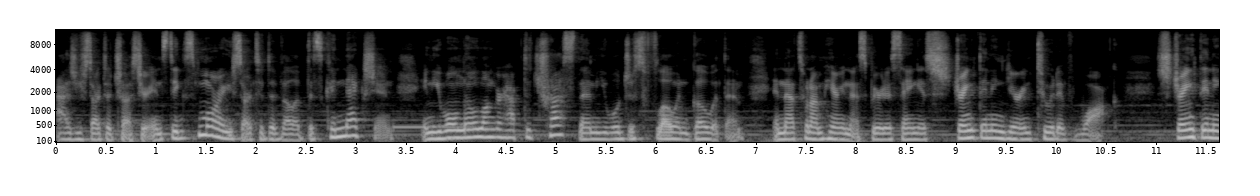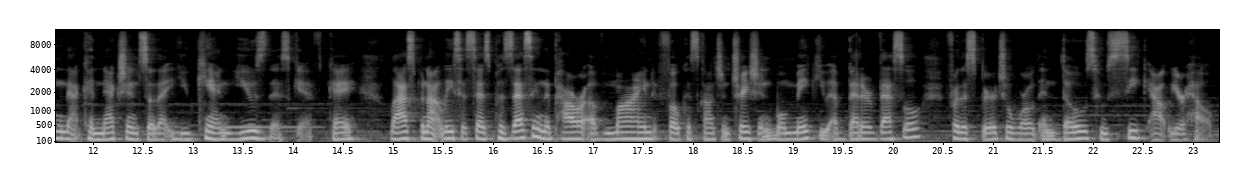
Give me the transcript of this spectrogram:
As you start to trust your instincts more, you start to develop this connection and you will no longer have to trust them. You will just flow and go with them. And that's what I'm hearing that spirit is saying is strengthening your intuitive walk strengthening that connection so that you can use this gift. Okay. Last but not least, it says possessing the power of mind focused concentration will make you a better vessel for the spiritual world and those who seek out your help.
